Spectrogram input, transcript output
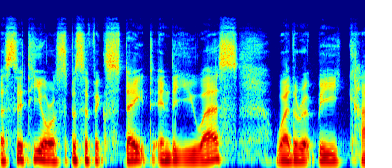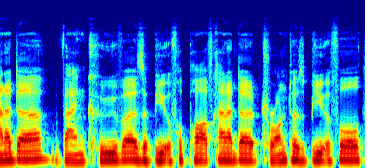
a city or a specific state in the US, whether it be Canada, Vancouver is a beautiful part of Canada, Toronto's beautiful.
